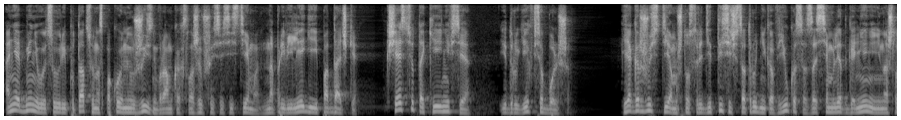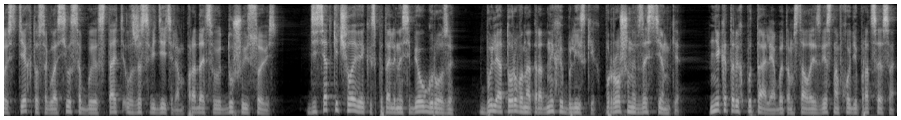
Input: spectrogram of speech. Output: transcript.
Они обменивают свою репутацию на спокойную жизнь в рамках сложившейся системы, на привилегии и подачки. К счастью, такие не все. И других все больше. Я горжусь тем, что среди тысяч сотрудников ЮКОСа за 7 лет гонений не нашлось тех, кто согласился бы стать лжесвидетелем, продать свою душу и совесть. Десятки человек испытали на себе угрозы, были оторваны от родных и близких, брошены в застенки. Некоторых пытали, об этом стало известно в ходе процесса.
